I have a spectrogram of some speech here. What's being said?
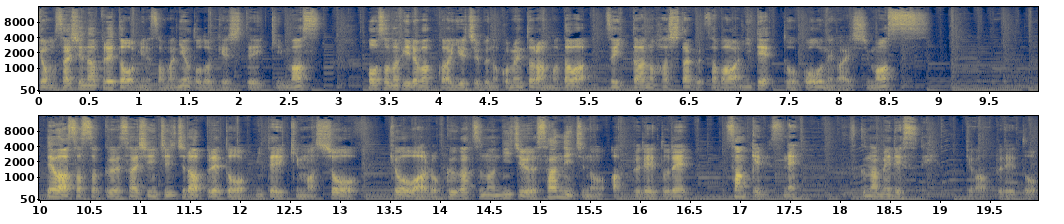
今日も最新のアップデートを皆様にお届けしていきます。放送のフィードバックは YouTube のコメント欄または Twitter のハッシュタグサバーにて投稿をお願いします。では早速最新1日のアップデートを見ていきましょう。今日は6月の23日のアップデートで3件ですね。少なめですね。今日アップデート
